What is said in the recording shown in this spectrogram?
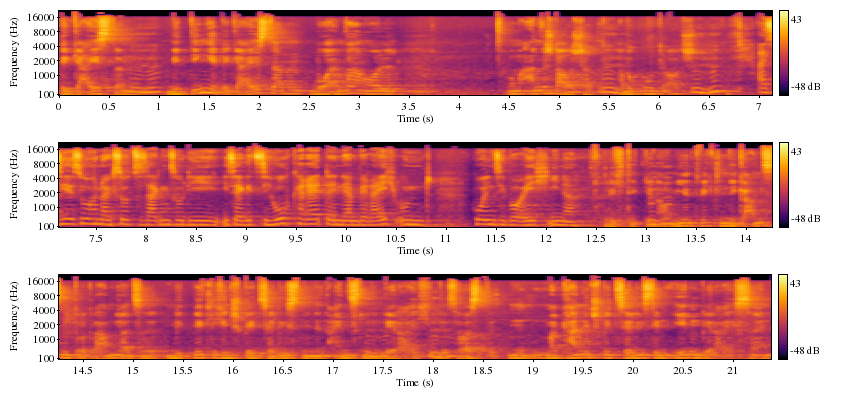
begeistern. Mhm. Mit Dingen begeistern, wo einfach mal wo man anders ausschaut, mhm. aber gut ausschaut. Mhm. Also ihr suchen euch sozusagen so die, ich sage jetzt die Hochkaräter in dem Bereich und holen sie bei euch rein. Richtig, genau. Mhm. Wir entwickeln die ganzen Programme also mit wirklichen Spezialisten in den einzelnen mhm. Bereichen. Das mhm. heißt, man kann nicht Spezialist in jedem Bereich sein.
